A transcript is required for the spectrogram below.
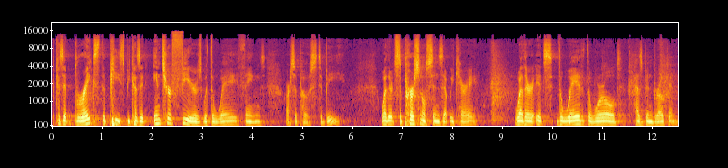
because it breaks the peace, because it interferes with the way things are supposed to be whether it's the personal sins that we carry, whether it's the way that the world has been broken.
